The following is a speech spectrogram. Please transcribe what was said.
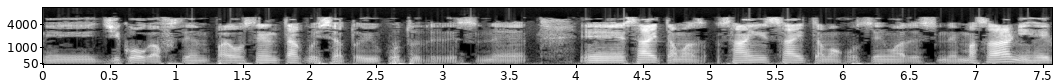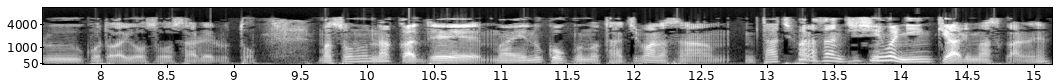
えー自公が不先輩を選択したということでですね、えー埼玉、参院埼玉補選はですね、まあ、さらに減ることが予想されると。まあ、その中で、まあ、N 国の立花さん、立花さん自身は人気ありますからね。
